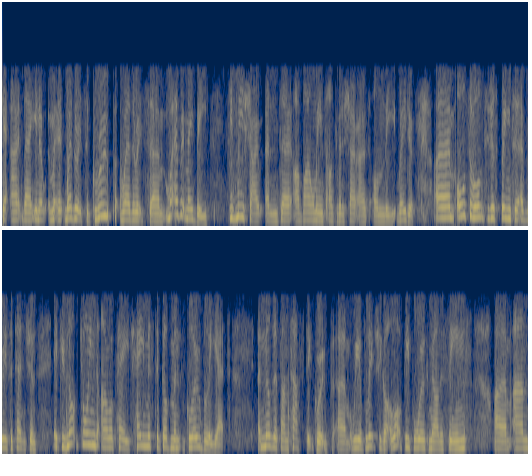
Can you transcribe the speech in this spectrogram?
get out there, you know, whether it's a group, whether it's um, whatever it may be, give me a shout and uh, by all means I'll give it a shout out on the radio. Um, also want to just bring to everybody's attention, if you've not joined our page, Hey Mr. Government Globally yet, another fantastic group. Um, we have literally got a lot of people working behind the scenes, um, and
